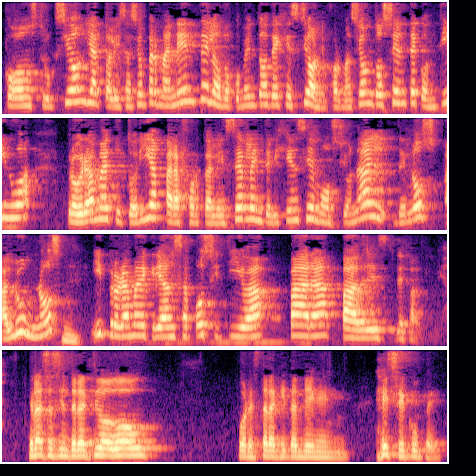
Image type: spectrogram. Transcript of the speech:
construcción y actualización permanente los documentos de gestión, información docente continua, programa de tutoría para fortalecer la inteligencia emocional de los alumnos Mm. y programa de crianza positiva para padres de familia. Gracias Interactivo Go por estar aquí también en SQP.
